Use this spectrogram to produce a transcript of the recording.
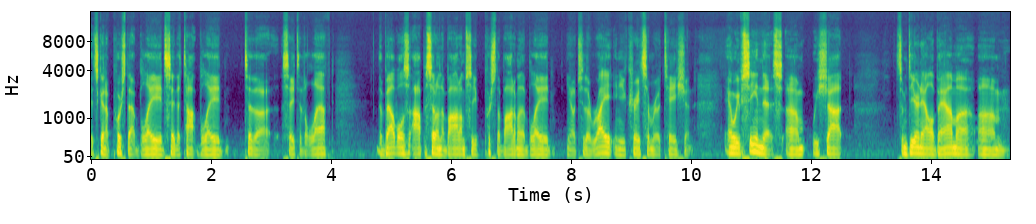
It's going to push that blade, say the top blade, to the say to the left. The bevel's opposite on the bottom, so you push the bottom of the blade, you know, to the right, and you create some rotation. And we've seen this. Um, we shot some deer in Alabama. Um,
